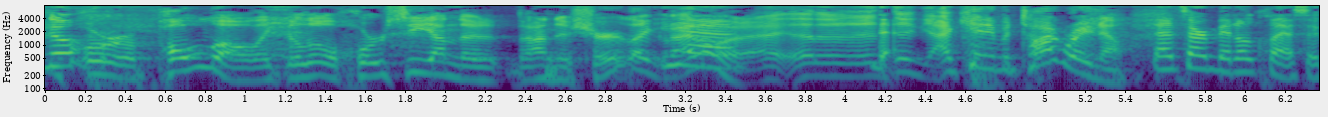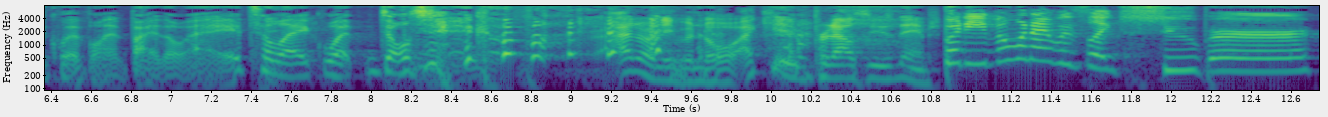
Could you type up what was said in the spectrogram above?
No. or a polo, like the little horsey on the on the shirt. Like I don't, uh, I, I can't even talk right now. That's our middle class equivalent, by the way, to like what Dolce Gabbana. I don't even know. I can't even pronounce these names. But even when I was like super,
